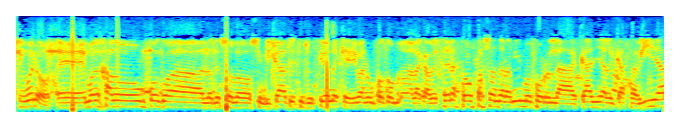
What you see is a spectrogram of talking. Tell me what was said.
Sí, bueno, eh, hemos dejado un poco a lo que son los sindicatos, instituciones que iban un poco más a la cabecera. Estamos pasando ahora mismo por la calle Alcazavilla,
